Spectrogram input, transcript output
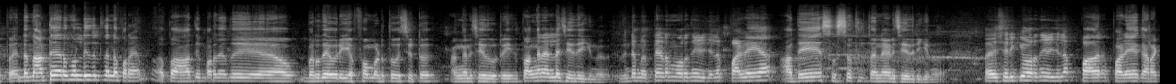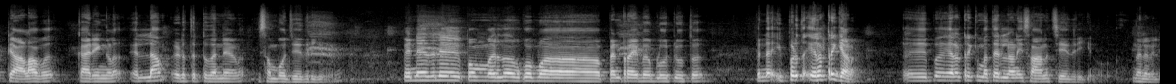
ഇപ്പോൾ എന്റെ നാട്ടുകാരെന്നുള്ള രീതിയിൽ തന്നെ പറയാം. അപ്പോൾ ആദ്യം പറഞ്ഞത് വെറുതെ ഒരു എഫ് എം എടുത്ത് വെച്ചിട്ട് അങ്ങനെ ചെയ്തു കിട്ടി ഇപ്പോൾ അങ്ങനെയല്ല ചെയ്തിരിക്കുന്നത്. ഇതിന്റെ മെത്തേഡ് എന്ന് പറഞ്ഞു കഴിഞ്ഞാൽ പഴയ അതേ സിസ്റ്റത്തിൽ തന്നെയാണ് ചെയ്തിരിക്കുന്നത്. അതായത് ശരിക്കും പറഞ്ഞു കഴിഞ്ഞാൽ പഴയ കറക്റ്റ് അളവ് കാര്യങ്ങൾ എല്ലാം എടുത്തിട്ട് തന്നെയാണ് ഈ സംഭവം ചെയ്തിരിക്കുന്നത്. പിന്നെ ഇതിൽ ഇപ്പം നമുക്ക് പെൻ ഡ്രൈവ് ബ്ലൂടൂത്ത് പിന്നെ ഇപ്പോഴത്തെ ഇലക്ട്രിക്കാണ് ഇപ്പോൾ ഇലക്ട്രിക് മെത്തേഡിലാണ് ഈ സാധനം ചെയ്തിരിക്കുന്നത്. നിലവിൽ.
